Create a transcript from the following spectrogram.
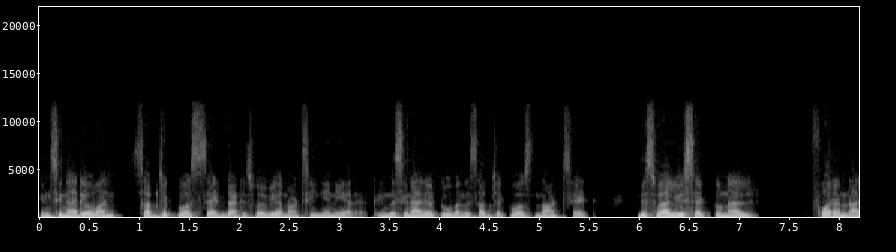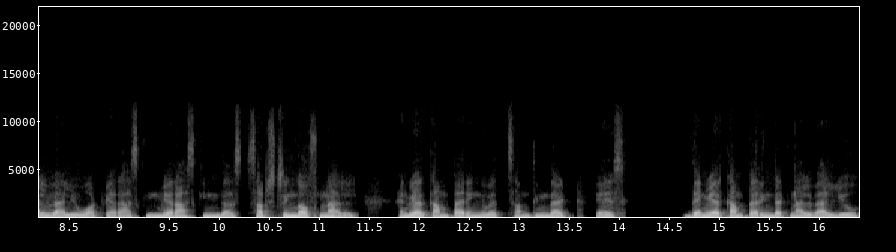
In scenario one, subject was set. That is why we are not seeing any error. In the scenario two, when the subject was not set, this value is set to null. For a null value, what we are asking, we are asking the substring of null and we are comparing with something that is, then we are comparing that null value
